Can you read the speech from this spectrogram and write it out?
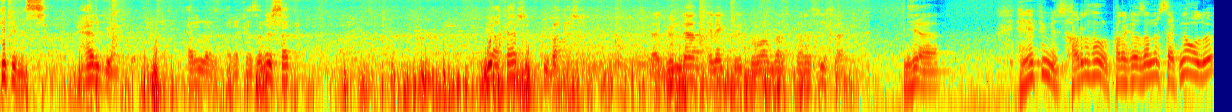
Hepimiz her gün paralar para kazanırsak bir akar bir bakar. Ya gündem elektrik, doğalgaz parasıysa Ya hepimiz harıl harıl para kazanırsak ne olur?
